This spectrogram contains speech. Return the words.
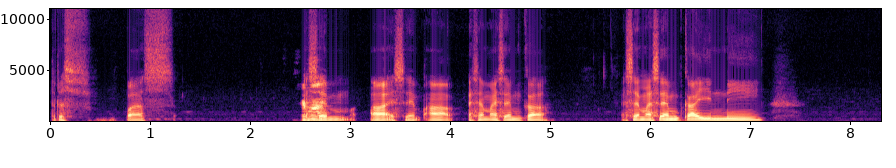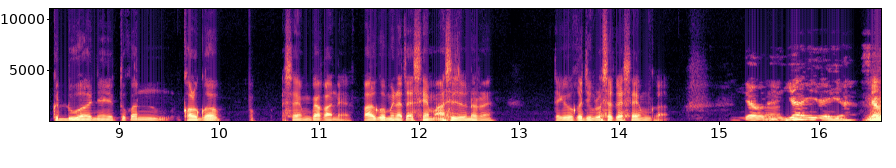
terus pas SMA. SMA SMA SMK SMA SMK ini keduanya itu kan kalau gue SMK kan ya padahal gue minatnya SMA sih sebenarnya tapi gue kejeblosnya ke SMK Ya udah. Nah. Iya iya iya. Siap.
